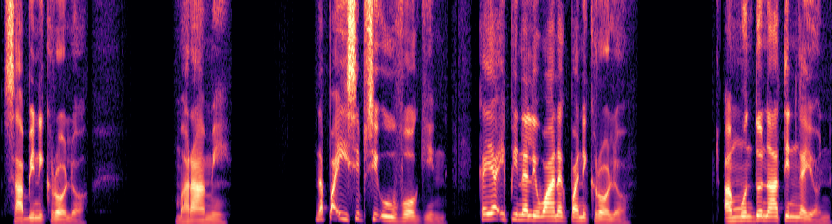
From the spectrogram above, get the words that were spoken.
Sabi ni Krolo, Marami. Napaisip si Uvogin, kaya ipinaliwanag pa ni Krolo. Ang mundo natin ngayon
